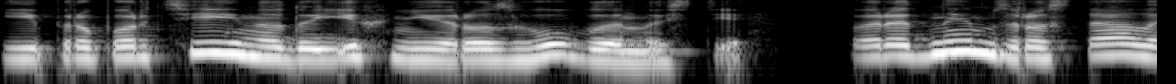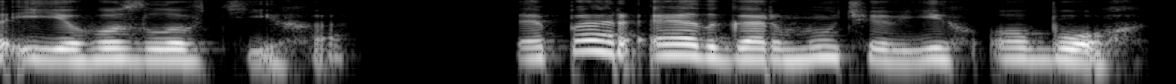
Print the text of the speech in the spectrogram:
і пропорційно до їхньої розгубленості перед ним зростала і його зловтіха. Тепер Едгар мучив їх обох,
